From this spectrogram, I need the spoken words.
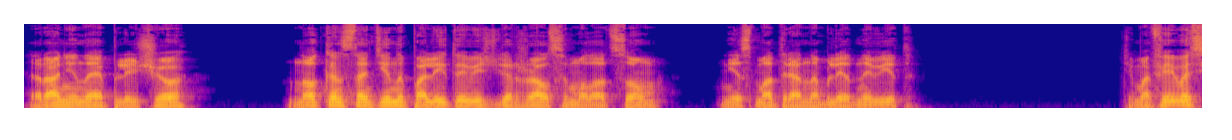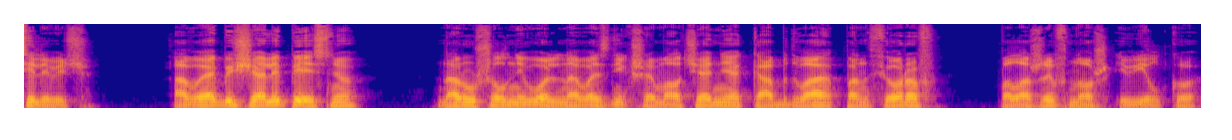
раненое плечо но Константин Ипполитович держался молодцом, несмотря на бледный вид. «Тимофей Васильевич, а вы обещали песню», — нарушил невольно возникшее молчание КАП-2 Панферов, положив нож и вилку.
